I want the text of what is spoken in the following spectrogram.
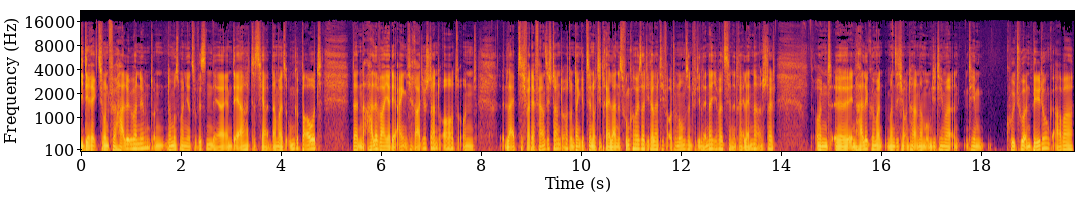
die Direktion für Halle übernimmt. Und da muss man ja zu wissen, der MDR hat es ja damals umgebaut. Dann Halle war ja der eigentliche Radiostandort und Leipzig war der Fernsehstandort. Und dann gibt es ja noch die drei Landesfunkhäuser, die relativ autonom sind für die Länder jeweils. Das ja eine Drei-Länder-Anstalt. Und äh, in Halle kümmert man sich ja unter anderem um die Thema, Themen Kultur und Bildung, aber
